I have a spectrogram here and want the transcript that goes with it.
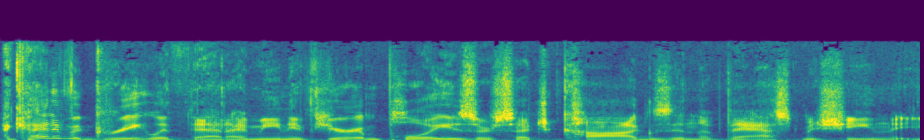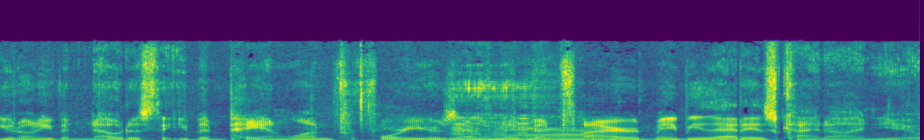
I kind of agree with that. I mean, if your employees are such cogs in the vast machine that you don't even notice that you've been paying one for four years after they've been fired, maybe that is kind of on you.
